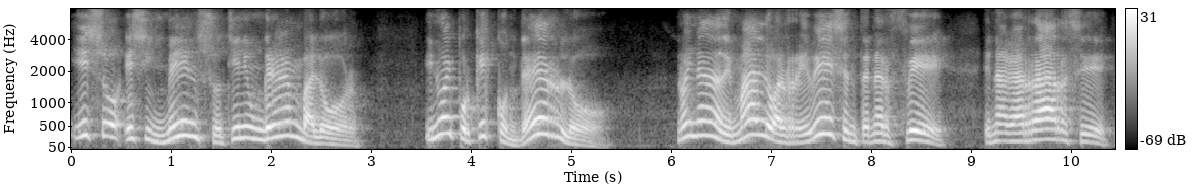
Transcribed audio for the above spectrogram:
Eso es inmenso, tiene un gran valor. Y no hay por qué esconderlo. No hay nada de malo, al revés, en tener fe, en agarrarse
